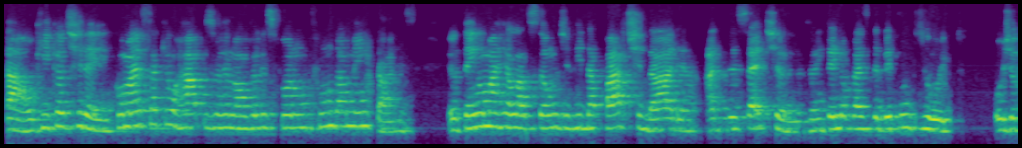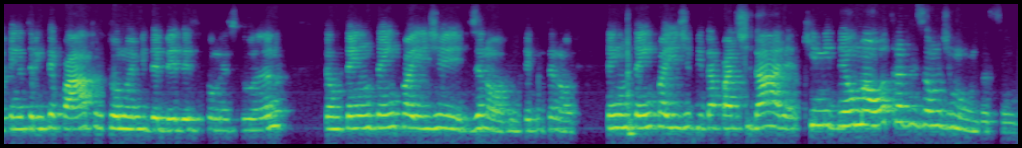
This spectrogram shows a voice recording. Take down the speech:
Tá, o que, que eu tirei? Começa que o RAPS e o Renova eles foram fundamentais. Eu tenho uma relação de vida partidária há 17 anos. Eu entrei no PSDB com 18. Hoje eu tenho 34, estou no MDB desde o começo do ano. Então tem um tempo aí de 19, não tem 19. Tem um tempo aí de vida partidária que me deu uma outra visão de mundo, assim.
